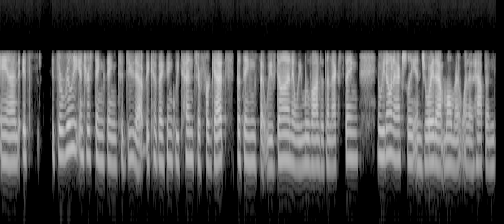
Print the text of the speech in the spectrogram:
And it's it's a really interesting thing to do that because I think we tend to forget the things that we've done and we move on to the next thing and we don't actually enjoy that moment when it happens.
